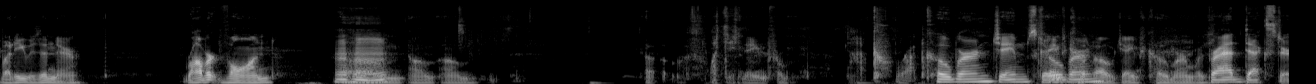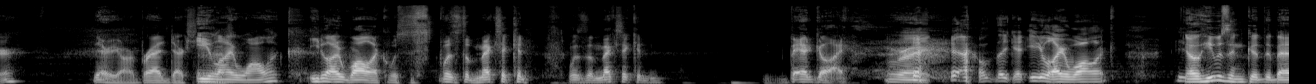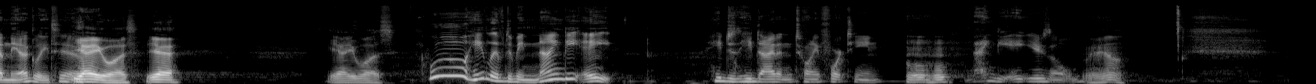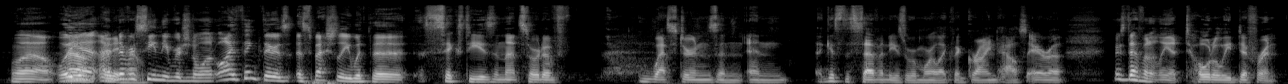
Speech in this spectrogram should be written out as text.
but he was in there. Robert Vaughn. Um, um, um, uh, what's his name from? Crap. Coburn, James, James Coburn, Co- oh, James Coburn was. Brad Dexter, there you are, Brad Dexter. Eli Wallach. Eli Wallach was was the Mexican was the Mexican bad guy. Right. I'm thinking Eli Wallach. oh, he was in Good, the Bad, and the Ugly too. Yeah, he was. Yeah, yeah, he was. Woo, he lived to be 98. He just he died in 2014. Mm-hmm. 98 years old. Yeah. Wow. Well, Well, yeah, I've never seen the original one. Well, I think there's especially with the 60s and that sort of westerns and and I guess the 70s were more like the grindhouse era. There's definitely a totally different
